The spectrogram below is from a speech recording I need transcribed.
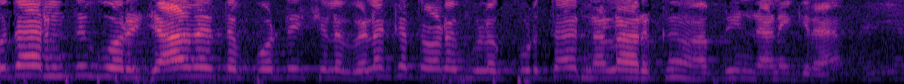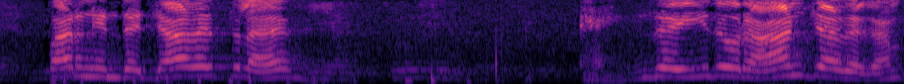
உதாரணத்துக்கு ஒரு ஜாதகத்தை போட்டு சில விளக்கத்தோட உங்களுக்கு கொடுத்தா நல்லா இருக்கும் அப்படின்னு நினைக்கிறேன். பாருங்கள் இந்த ஜாதகத்தில் இந்த இது ஒரு ஆண் ஜாதகம்.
